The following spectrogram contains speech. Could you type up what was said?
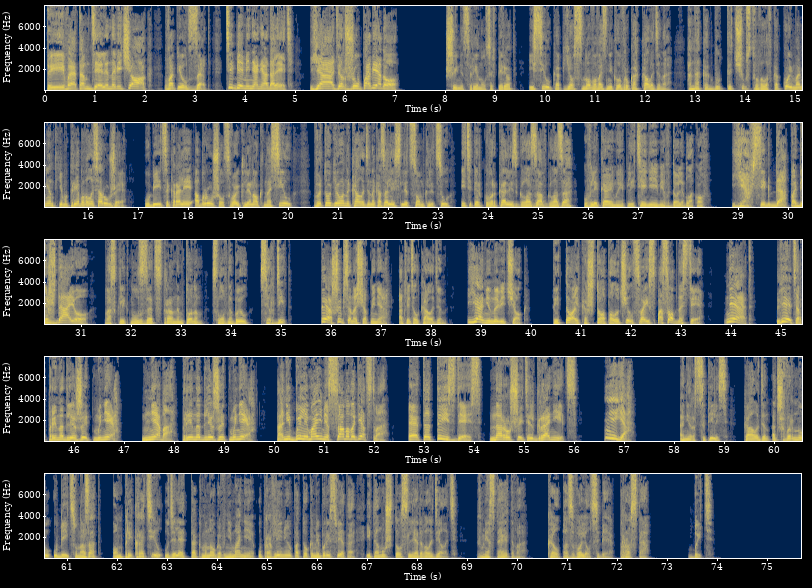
«Ты в этом деле новичок!» — вопил Зет. «Тебе меня не одолеть! Я держу победу!» Шинец ринулся вперед, и сил копье снова возникло в руках Каладина. Она как будто чувствовала, в какой момент ему требовалось оружие. Убийца королей обрушил свой клинок на сил. В итоге он и Каладин оказались лицом к лицу и теперь кувыркались глаза в глаза, увлекаемые плетениями вдоль облаков. «Я всегда побеждаю!» — воскликнул Зет странным тоном, словно был сердит. «Ты ошибся насчет меня», — ответил Каладин. Я не новичок. Ты только что получил свои способности! Нет! Ветер принадлежит мне! Небо принадлежит мне! Они были моими с самого детства! Это ты здесь, нарушитель границ! Не я!» Они расцепились. Каладин отшвырнул убийцу назад. Он прекратил уделять так много внимания управлению потоками буресвета и тому, что следовало делать. Вместо этого Кэл позволил себе просто быть.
